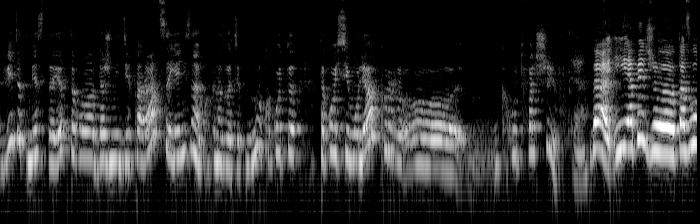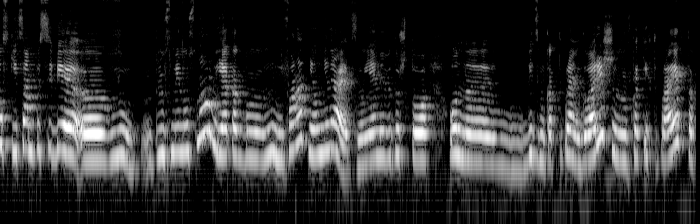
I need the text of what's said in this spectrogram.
видят вместо этого даже не декорация, я не знаю, как назвать это, ну, какой-то такой симулятор э, какую-то фальшивку. Да, и опять же, Козловский сам по себе, э, ну, плюс-минус норм, я как бы, ну, не фанат, мне он не нравится, но я имею в виду, что он, э, видимо, как ты правильно говоришь, в каких-то проектах,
